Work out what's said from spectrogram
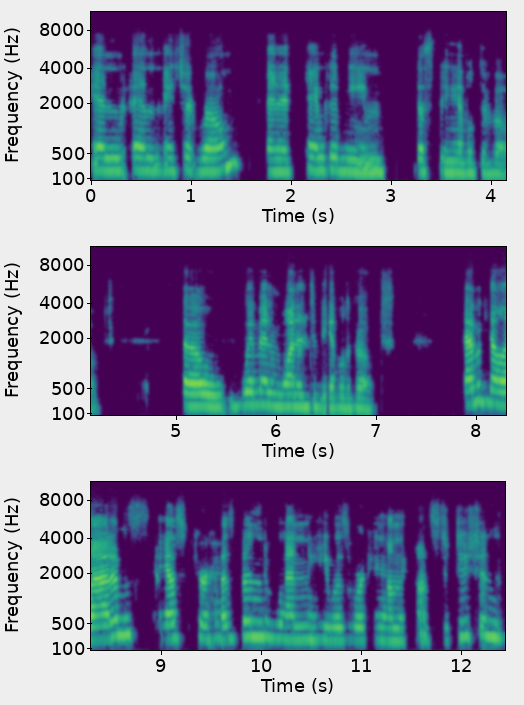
in, in ancient Rome, and it came to mean just being able to vote. So women wanted to be able to vote. Abigail Adams asked her husband when he was working on the Constitution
